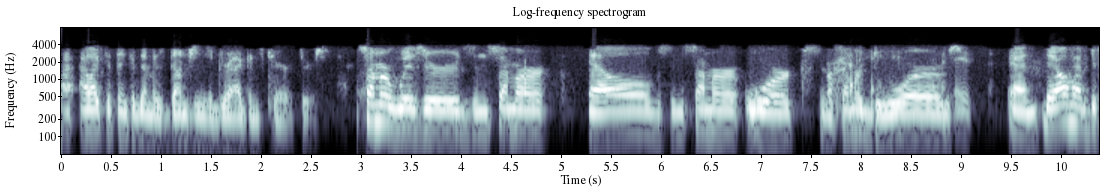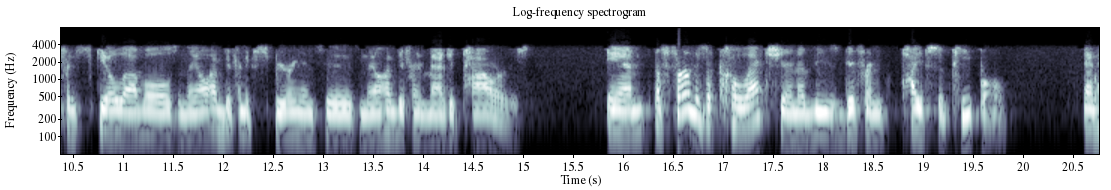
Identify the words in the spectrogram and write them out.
I, I like to think of them as Dungeons and Dragons characters. some are wizards and some are elves and some are orcs and right. some are dwarves. Right. And they all have different skill levels and they all have different experiences and they all have different magic powers. And a firm is a collection of these different types of people. And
